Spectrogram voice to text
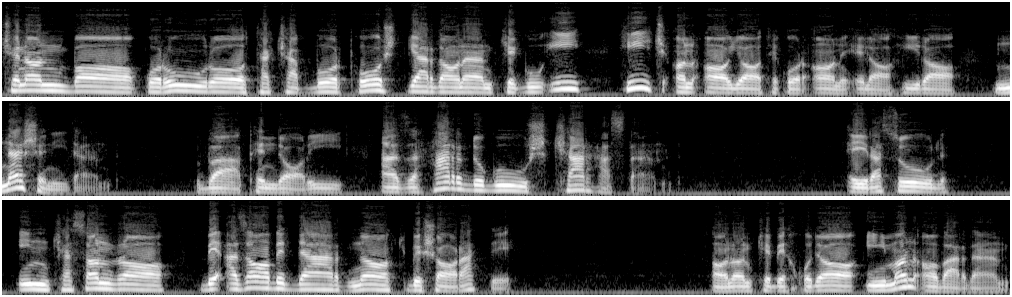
چنان با غرور و تکبر پشت گردانند که گویی هیچ آن آیات قرآن الهی را نشنیدند و پنداری از هر دو گوش کر هستند. ای رسول این کسان را به عذاب دردناک بشارت ده. آنان که به خدا ایمان آوردند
